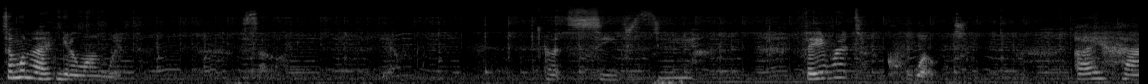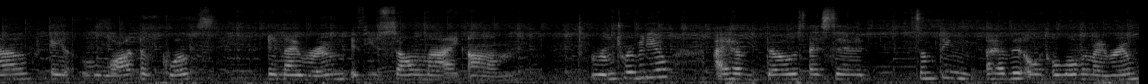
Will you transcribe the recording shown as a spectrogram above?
Someone that I can get along with. So, yeah. Let's see. see. Favorite quote. I have a lot of quotes in my room, if you saw my um, room tour video, I have those. I said something, I have it all, all over my room.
